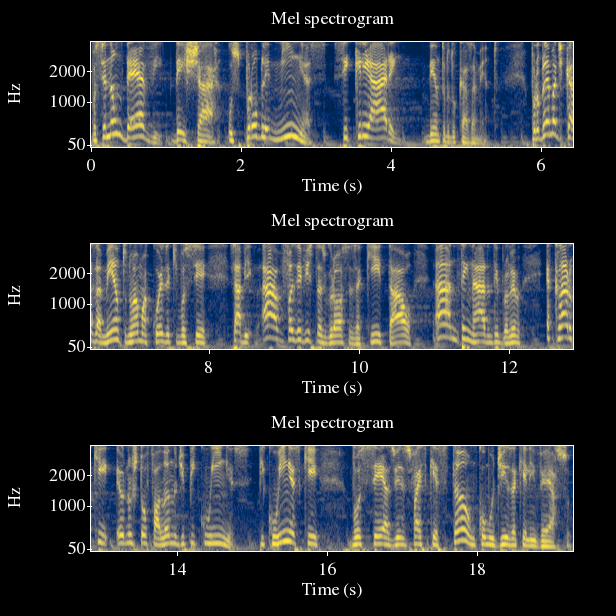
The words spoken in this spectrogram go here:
Você não deve deixar os probleminhas se criarem dentro do casamento. Problema de casamento não é uma coisa que você, sabe, ah, vou fazer vistas grossas aqui e tal. Ah, não tem nada, não tem problema. É claro que eu não estou falando de picuinhas. Picuinhas que você às vezes faz questão, como diz aquele verso.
